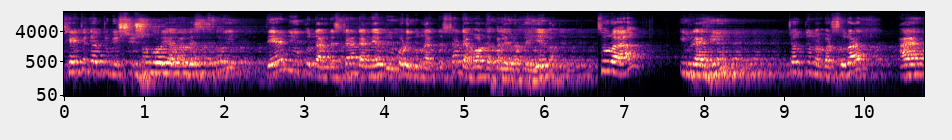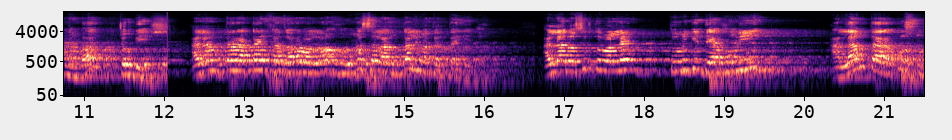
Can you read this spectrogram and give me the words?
সেটাকে একটু বিশ্লেষণ করি অ্যানালাইসিস করি then you could understand and everybody could understand about the কালিমা তাইয়্যিবা সূরা ইব্রাহিম 14 নম্বর সূরা আয়াত নম্বর 24 আলাম তারা কাইফা যারাবাল্লাহু মাসালান কালিমাতান তাইয়্যিবা আল্লাহ রাসূলকে বললেন, তুমি কি দেখোনি? আলাম তারা প্রশ্ন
